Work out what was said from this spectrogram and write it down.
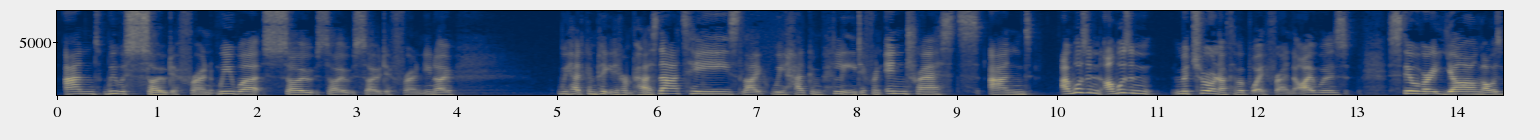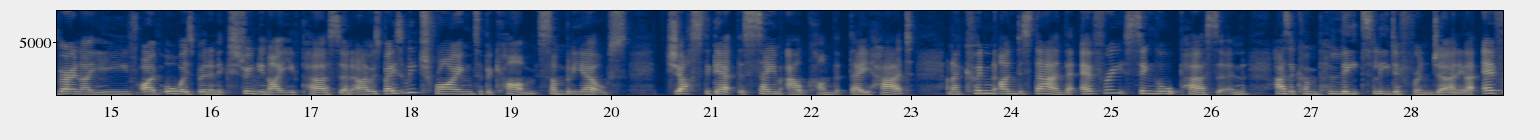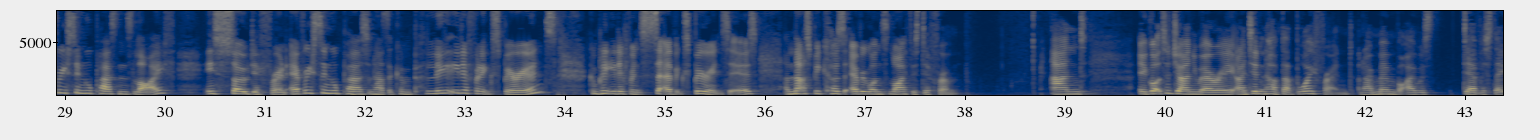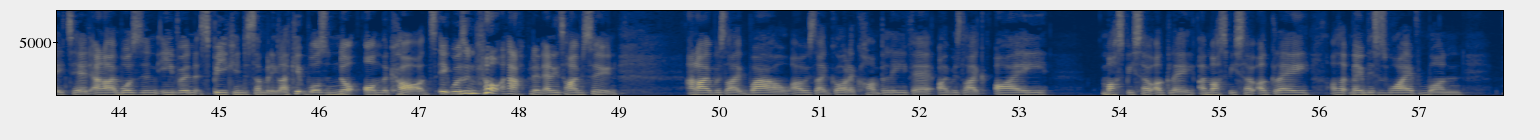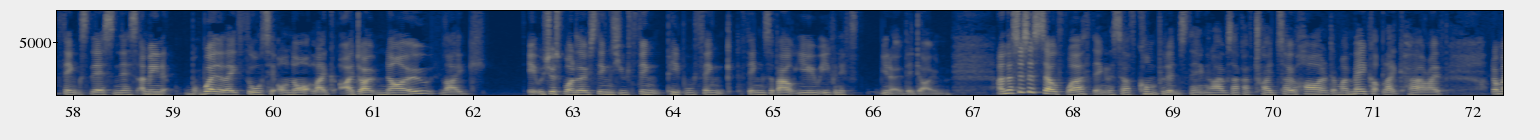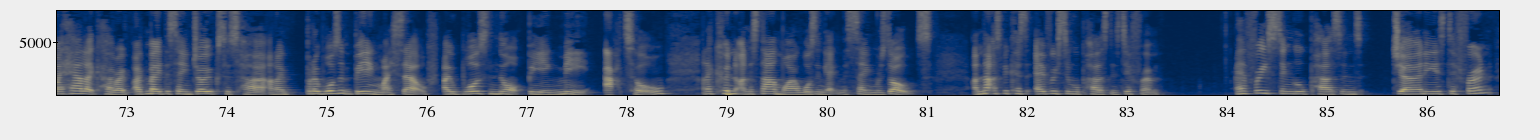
And we were so different. We were so, so, so different. You know, we had completely different personalities. Like, we had completely different interests. And I wasn't I wasn't mature enough to have a boyfriend. I was still very young. I was very naive. I've always been an extremely naive person and I was basically trying to become somebody else just to get the same outcome that they had. And I couldn't understand that every single person has a completely different journey. Like every single person's life is so different. Every single person has a completely different experience, completely different set of experiences. And that's because everyone's life is different. And it got to January, I didn't have that boyfriend. And I remember I was devastated and I wasn't even speaking to somebody. Like it was not on the cards. It was not happening anytime soon. And I was like, wow. I was like, God, I can't believe it. I was like, I must be so ugly. I must be so ugly. I was like, maybe this is why everyone thinks this and this. I mean, whether they thought it or not, like, I don't know. Like, it was just one of those things you think people think things about you, even if, you know, they don't. And that's just a self worth thing and a self confidence thing. And I was like, I've tried so hard. I've done my makeup like her. I've done my hair like her. I've, I've made the same jokes as her. And I, but I wasn't being myself. I was not being me at all. And I couldn't understand why I wasn't getting the same results. And that's because every single person is different. Every single person's journey is different.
